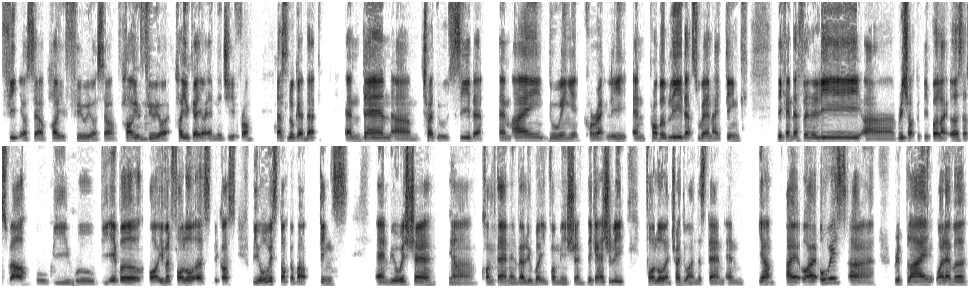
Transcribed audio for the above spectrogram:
feed yourself, how you feel yourself, how you mm-hmm. feel your, how you get your energy from. Let's look at that, and then um, try to see that am I doing it correctly? And probably that's when I think they can definitely uh, reach out to people like us as well, who we will be able or even follow us because we always talk about things and we always share yeah. uh, content and valuable information. They can actually follow and try to understand. And yeah, I I always uh, reply whatever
